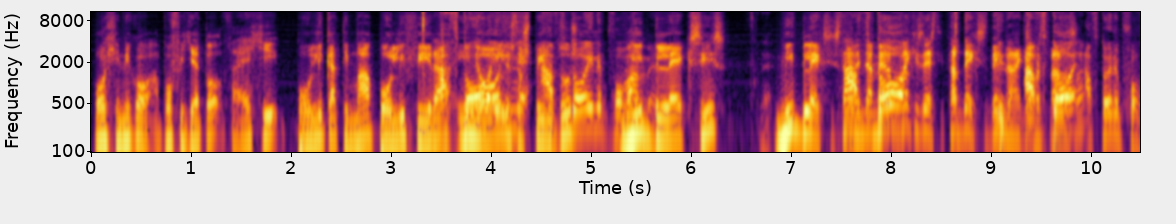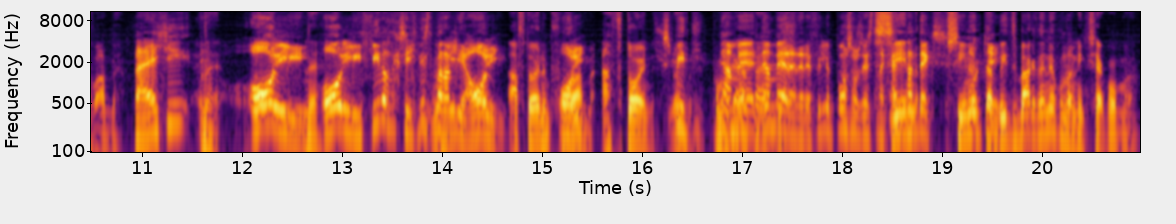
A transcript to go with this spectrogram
Όχι, Νίκο, απόφυγε το. Θα έχει πολύ κατημά, πολύ θύρα. Αυτό είναι όλοι είναι- στο σπίτι αυτό τους. είναι που φοβάμαι. Μην μπλέξεις. Ναι. Μην μπλέξεις. Θα είναι μια Αυτό- μέρα που θα έχεις ζέστη. Θα αντέξεις. Δεν είναι Κοίτα, ανάγκη να πας στη αυτό, θάλασσα. αυτό είναι που φοβάμαι. Θα έχει. Ναι. Όλη, Ναι. όλη η θύρα θα ξεχυθεί στην παραλία. Όλη. Αυτό είναι που Όλοι. φοβάμαι. Αυτό είναι σου λέω, Σπίτι. που Μια, με μέ- κρατάει μια μέρα πίσω. είναι, ρε φίλε, πόσο ζέστη να κάνει, θα Συν, αντέξεις. συν ότι Οκ. τα beach bar δεν έχουν ανοίξει ακόμα.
